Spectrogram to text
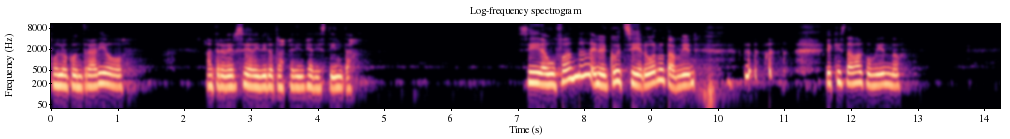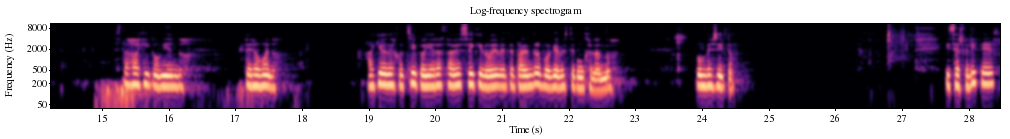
por lo contrario, atreverse a vivir otra experiencia distinta. Sí, la bufanda en el coche y el gorro también. es que estaba comiendo. Estaba aquí comiendo. Pero bueno, Aquí os dejo chicos y ahora esta vez sí que me voy a meter para adentro porque me estoy congelando. Un besito. Y ser felices.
